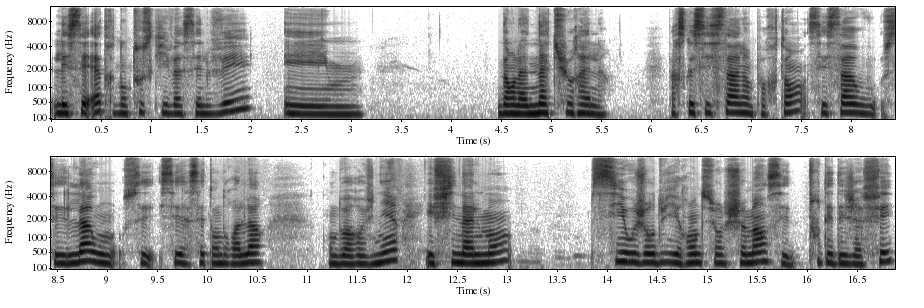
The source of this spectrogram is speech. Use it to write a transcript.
Laisser être dans tout ce qui va s'élever et dans la naturelle. Parce que c'est ça l'important, c'est ça où, c'est là où, c'est à cet endroit-là qu'on doit revenir. Et finalement, si aujourd'hui ils rentrent sur le chemin, c'est tout est déjà fait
